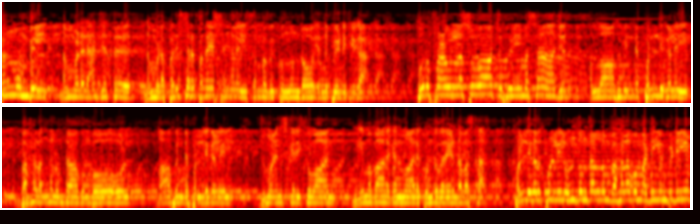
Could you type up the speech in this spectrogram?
കൺമുമ്പിൽ നമ്മുടെ രാജ്യത്ത് നമ്മുടെ പരിസര പ്രദേശങ്ങളിൽ സംഭവിക്കുന്നുണ്ടോ എന്ന് പേടിക്കുക. അള്ളാഹുവിന്റെ പള്ളികളിൽ ബഹളങ്ങൾ ഉണ്ടാകുമ്പോൾ അള്ളാഹുവിന്റെ പള്ളികളിൽ ജുമാ നിസ്കരിക്കുവാൻ നിയമപാലകന്മാരെ കൊണ്ടുവരേണ്ട അവസ്ഥ. പള്ളികൾക്കുള്ളിൽ ഉന്തും തള്ളും ബഹളവും അടിയും പിടിയും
